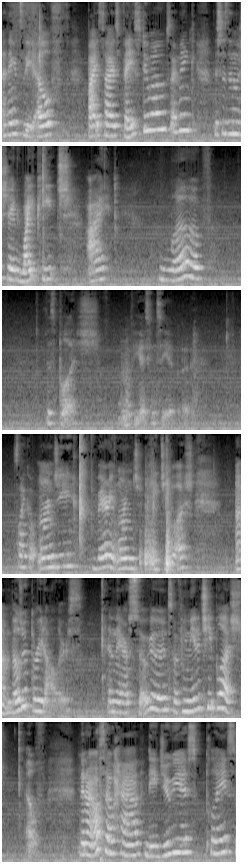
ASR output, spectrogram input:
I think it's the e.l.f. Bite Size Face Duos, I think. This is in the shade White Peach. I love this blush. I don't know if you guys can see it, but it's like an orangey, very orange peachy blush. Um, those are $3. And they are so good. So if you need a cheap blush, e.l.f. Then I also have the Juvia's Place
